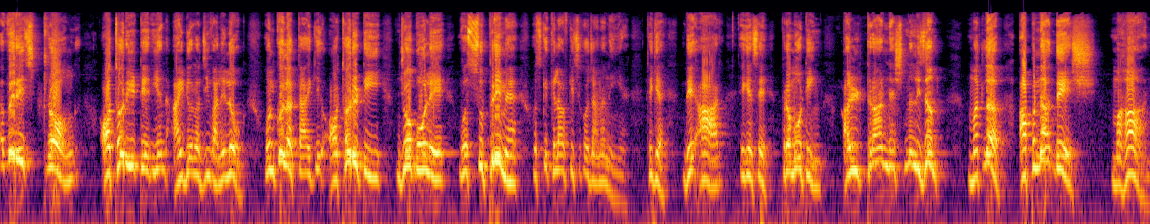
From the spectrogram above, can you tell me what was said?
a very strong authoritarian ideology वाले लोग। उनको लगता है कि ऑथोरिटी जो बोले, वो सुप्रीम है, उसके खिलाफ किसी को जाना नहीं है। ठीक है? दे आर एक से प्रमोटिंग अल्ट्रा नेशनलिज्म मतलब अपना देश महान।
